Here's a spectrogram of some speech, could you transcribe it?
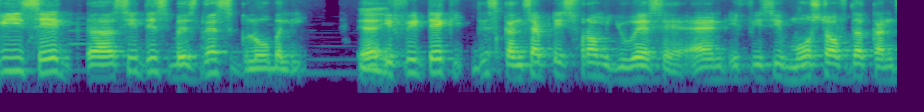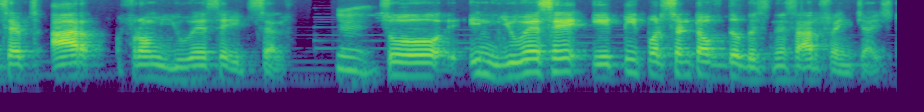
we say, uh, see this business globally, uh, Hmm. if we take this concept is from USA, and if we see most of the concepts are from USA itself. Hmm. So, in USA, 80% of the business are franchised.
